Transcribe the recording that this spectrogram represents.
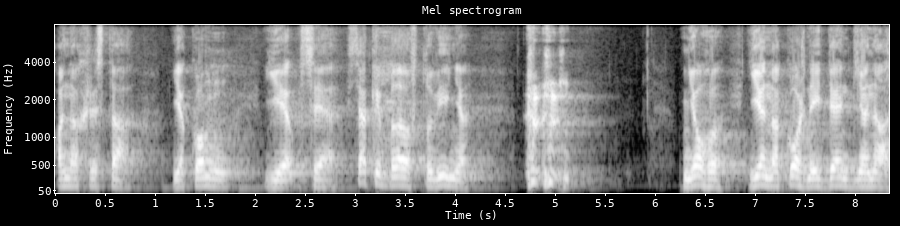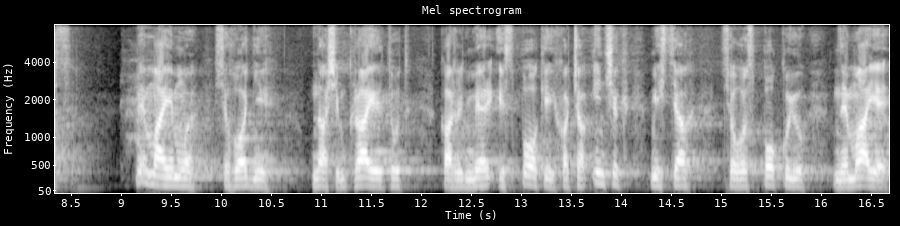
а на Христа, якому є все, всяке благословіння в нього є на кожний день для нас. Ми маємо сьогодні в нашому краї тут кажуть мир і спокій, хоча в інших місцях цього спокою немає,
